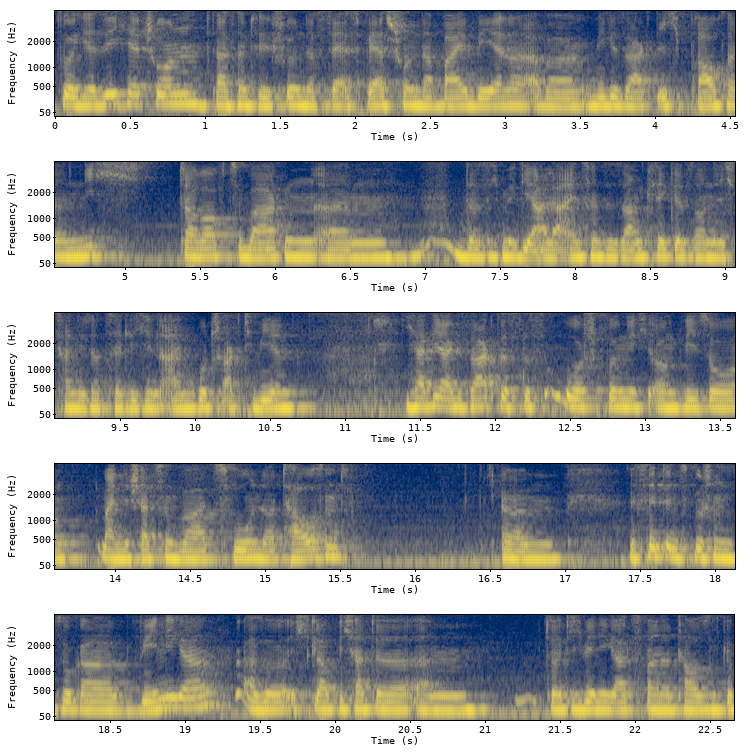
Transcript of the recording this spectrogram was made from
So, hier sehe ich jetzt schon, da ist natürlich schön, dass der SBS schon dabei wäre, aber wie gesagt, ich brauche nicht darauf zu warten, ähm, dass ich mir die alle einzeln zusammenklicke, sondern ich kann die tatsächlich in einem Rutsch aktivieren. Ich hatte ja gesagt, dass das ursprünglich irgendwie so, meine Schätzung war 200.000. Ähm, es sind inzwischen sogar weniger. Also ich glaube, ich hatte ähm, deutlich weniger als 200.000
